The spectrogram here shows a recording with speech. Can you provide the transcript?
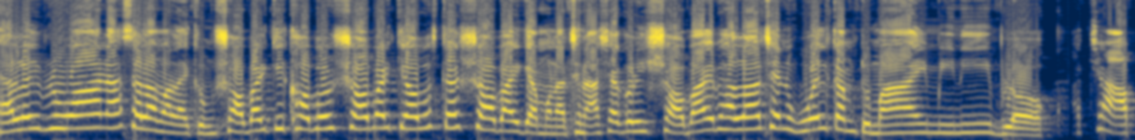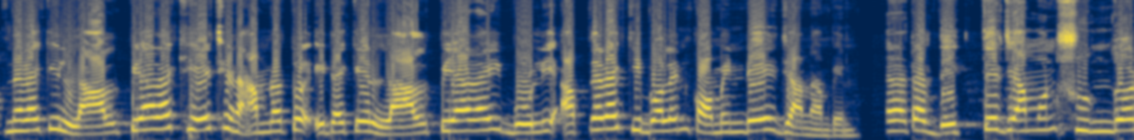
হ্যালো এভরিওয়ান আসসালামু আলাইকুম। সবার কি খবর? সবার কি অবস্থা? সবাই কেমন আছেন? আশা করি সবাই ভালো আছেন। Welcome to my mini blog আচ্ছা আপনারা কি লাল পেয়ারা খেয়েছেন? আমরা তো এটাকে লাল পেয়ারাই বলি। আপনারা কি বলেন কমেন্টে জানাবেন। পেয়ারাটা দেখতে যেমন সুন্দর,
